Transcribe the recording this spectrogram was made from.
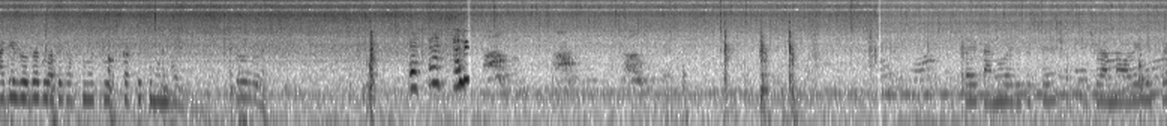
আগের রোজাগুলোতে সবসময় ফ্রুটস কাটতে সুমন ভাই টাইম হয়ে যেতেছে কিছু রান্না হয়ে গেছে।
